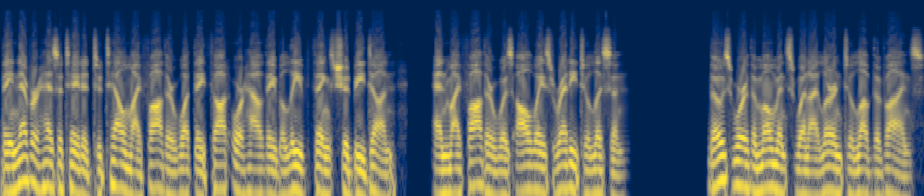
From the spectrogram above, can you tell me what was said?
They never hesitated to tell my father what they thought or how they believed things should be done, and my father was always ready to listen. Those were the moments when I learned to love the vines.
